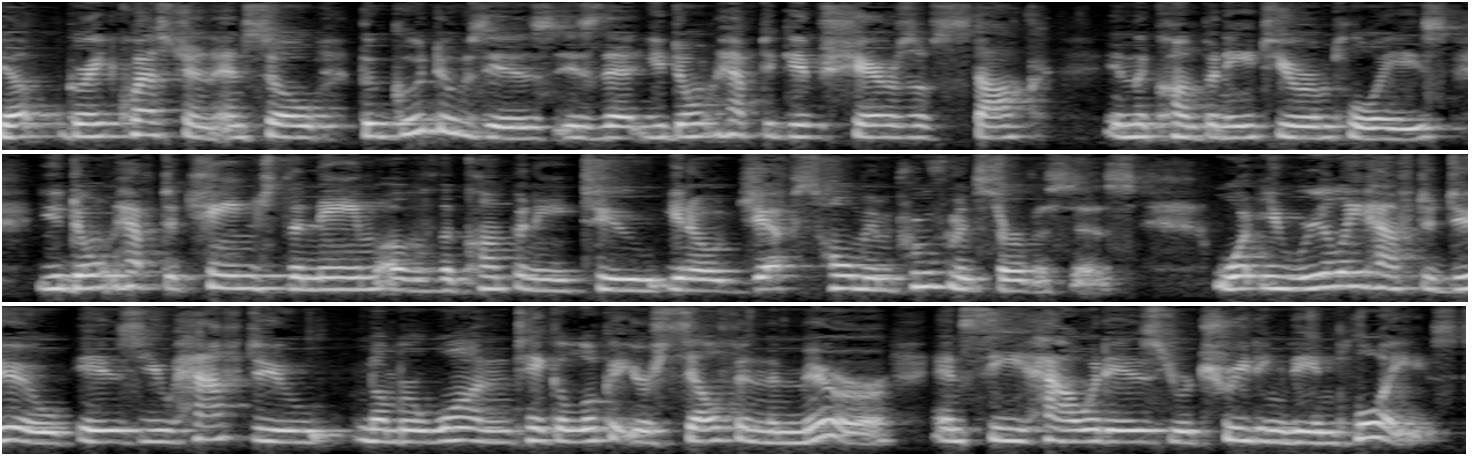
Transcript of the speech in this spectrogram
Yep, great question. And so the good news is is that you don't have to give shares of stock in the company to your employees. You don't have to change the name of the company to, you know, Jeff's Home Improvement Services. What you really have to do is you have to, number one, take a look at yourself in the mirror and see how it is you're treating the employees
